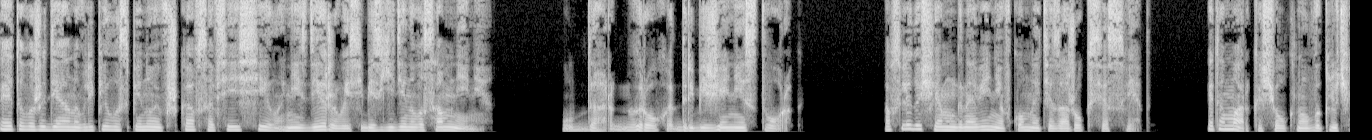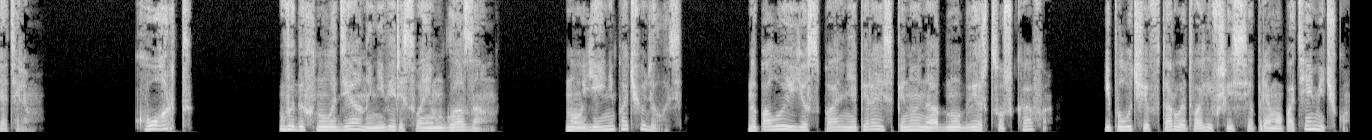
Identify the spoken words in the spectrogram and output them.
Этого же Диана влепила спиной в шкаф со всей силы, не сдерживаясь и без единого сомнения. Удар, грохот, дребезжение створок. А в следующее мгновение в комнате зажегся свет. Это Марка щелкнул выключателем. «Корт!» — выдохнула Диана, не веря своим глазам. Но ей не почудилось. На полу ее спальни, опираясь спиной на одну дверцу шкафа, и, получив второй отвалившийся прямо по темечку,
